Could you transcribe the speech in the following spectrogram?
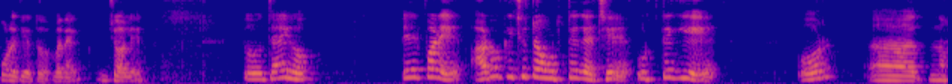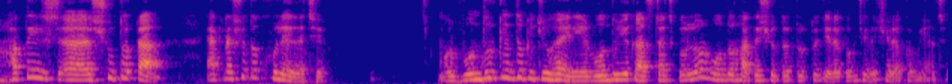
পড়ে যেত মানে জলে। তো যাই হোক, এরপরে আরও কিছুটা উঠতে গেছে, উঠতে গিয়ে ওর হাতের সুতোটা একটা সুতো খুলে গেছে। ওর বন্ধুর কিন্তু কিছু হয়নি। ওর বন্ধু যে কাজ টাজ করল, ওর বন্ধুর হাতের সুতো টুতো যেরকম ছিল সেরকমই আছে।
